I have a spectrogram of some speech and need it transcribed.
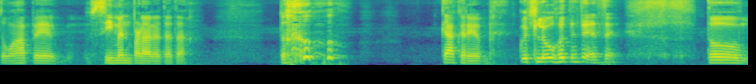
तो वहाँ पे सीमेंट पड़ा रहता था। तो क्या करें अब? कुछ लोग होते थे ऐसे। तो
